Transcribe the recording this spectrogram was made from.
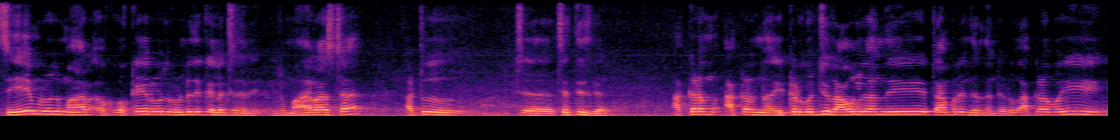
సేమ్ రోజు మహారా ఒక- రోజు రెండు దిక్కు ఎలక్షన్ అది ఇటు మహారాష్ట్ర అటు ఛత్తీస్గఢ్. అక్కడ అక్కడ ఇక్కడికి వచ్చి రాహుల్ గాంధీ ట్యాంపరింగ్ జరిగింది అంటాడు అక్కడ పోయి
